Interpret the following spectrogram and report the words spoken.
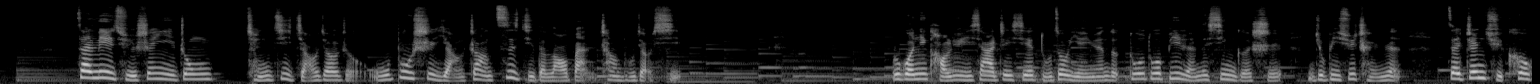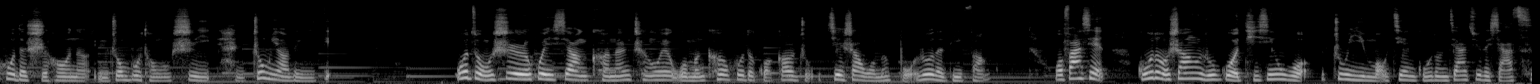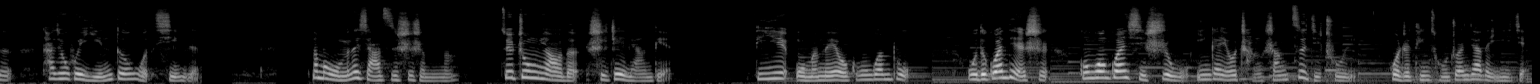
在猎取生意中成绩佼佼者，无不是仰仗自己的老板唱独角戏。如果你考虑一下这些独奏演员的咄咄逼人的性格时，你就必须承认，在争取客户的时候呢，与众不同是一很重要的一点。我总是会向可能成为我们客户的广告主介绍我们薄弱的地方。我发现，古董商如果提醒我注意某件古董家具的瑕疵，他就会赢得我的信任。那么，我们的瑕疵是什么呢？最重要的是这两点。第一，我们没有公关部。我的观点是，公关关系事务应该由厂商自己处理，或者听从专家的意见。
